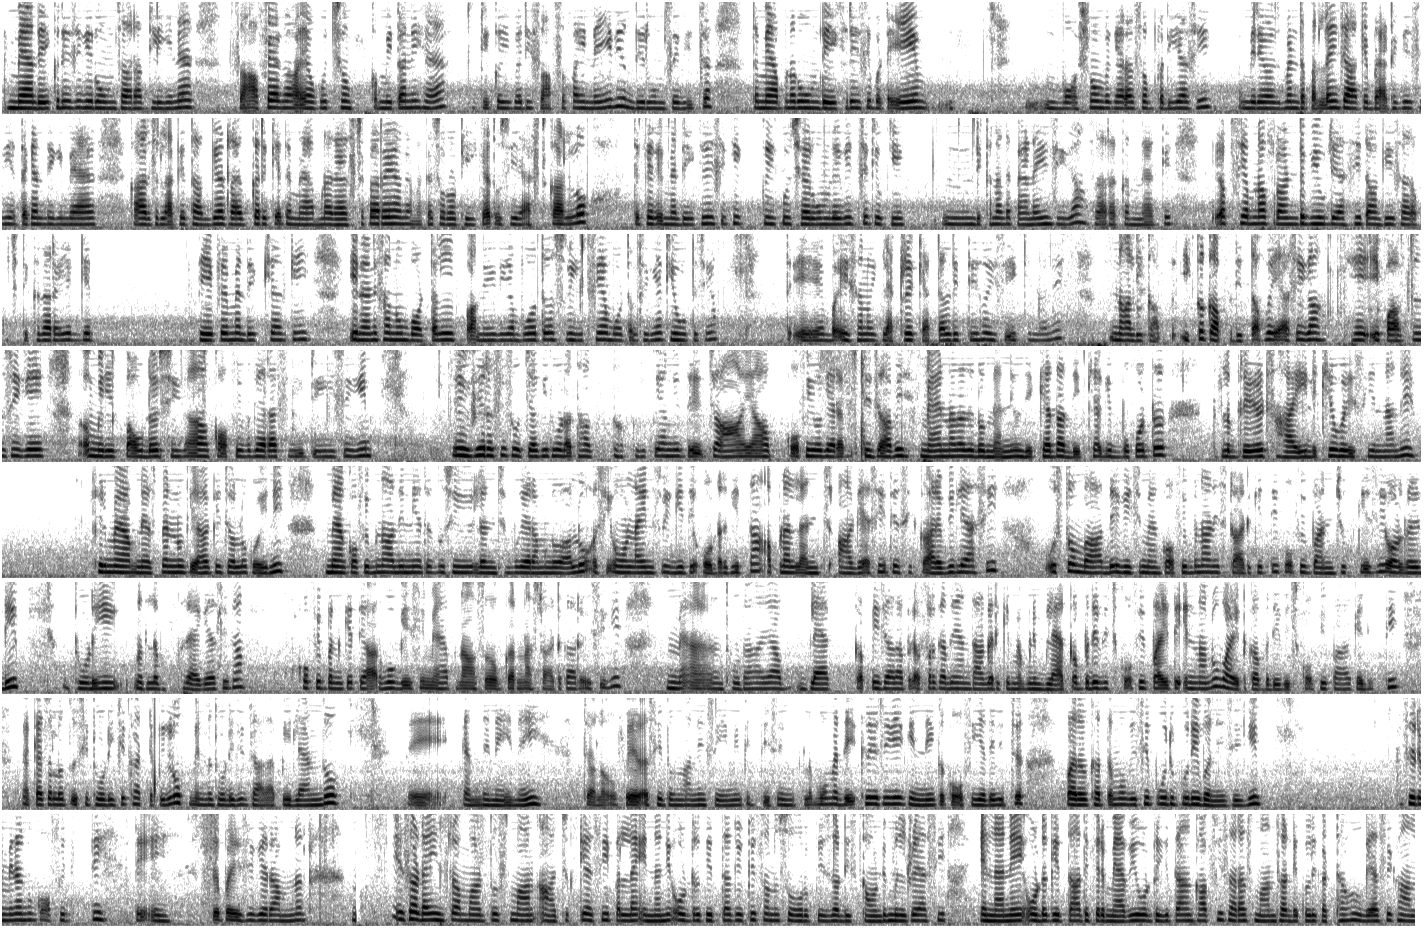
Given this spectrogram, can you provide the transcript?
ਮੈਂ ਦੇਖ ਰਹੀ ਸੀ ਕਿ ਰੂਮ ਸਾਰਾ ਕਲੀਨ ਹੈ, ਸਾਫ਼ ਹੈਗਾ ਜਾਂ ਕੁਝ ਕਮੀ ਤਾਂ ਨਹੀਂ ਹੈ, ਕਿਉਂਕਿ ਕਈ ਵਾਰੀ ਸਾਫ਼ ਸਫ਼ਾਈ ਨਹੀਂ ਵੀ ਹੁੰਦੀ ਰੂਮਸ ਦੇ ਵਿੱਚ, ਤਾਂ ਮੈਂ ਆਪਣਾ ਰੂਮ ਦੇਖ ਰਹੀ ਸੀ ਬਟ ਇਹ ਵਾਸ਼ਰੂਮ ਵਗੈਰਾ ਸਭ ਵਧੀਆ ਸੀ, ਮੇਰੇ ਹਸਬੰਡ ਤਾਂ ਪਹਿਲਾਂ ਹੀ ਜਾ ਕੇ ਬੈਠ ਗਏ ਸੀ ਤੇ ਕਹਿੰਦੇ ਕਿ ਮੈਂ ਕਾਰ ਚਲਾ ਕੇ ਥੱਕ ਗਿਆ ਡਰਾਈਵ ਕਰਕੇ ਤੇ ਮੈਂ ਆਪਣਾ ਰੈਸਟ ਕਰ ਰਿਹਾ ਹਾਂ ਮੈਂ ਕਿਹਾ ਚਲੋ ਠੀਕ ਹੈ, ਤੁਸੀਂ ਰੈਸਟ ਕਰ ਲਓ, ਤੇ ਫਿਰ ਮੈਂ ਦੇਖ ਰਹੀ ਸੀ ਕਿ ਕੀ ਕੁਛ ਹੈ ਰੂਮ ਦੇ ਵਿੱਚ, ਕਿਉਂਕਿ ਦਿਖਣਾ ਤਾਂ ਪੈਣਾ ਹੀ ਸੀਗਾ, ਸਾਰਾ ਕਰਨਾ ਅੱਗੇ ਅਸੀਂ ਆਪਣਾ ਫਰੰਟ ਵਿਊ ਲਿਆ ਸੀ ਤਾਂ ਕਿ ਸਾਰਾ ਕੁਝ ਦਿਖਦਾ ਰਹੇ ਅੱਗੇ। ਤੇ ਫਿਰ ਮੈਂ ਦੇਖਿਆ ਕਿ ਇਹਨਾਂ ਨੇ ਸਾਨੂੰ ਬੋਟਲ ਪਾਣੀ ਦੀਆਂ ਬਹੁਤ ਸਵੀਟ ਸੀਆਂ ਬੋਟਲ ਸੀਗੀਆਂ ਕਿਊਟ ਸੀਆਂ ਤੇ ਬ- ਇਹ ਸਾਨੂੰ ਇਲੈਕਟ੍ਰਿਕ ਕੈਟਲ ਦਿੱਤੀ ਹੋਈ ਸੀ ਕਿ ਇਹਨਾਂ ਨੇ, ਨਾਲ ਹੀ ਕੱਪ, ਇੱਕ ਕੱਪ ਦਿੱਤਾ ਹੋਇਆ ਸੀਗਾ ਇਹ ਇਹ ਪਾਉਚ ਸੀਗੇ ਮਿਲਕ ਪਾਊਡਰ ਸੀਗਾ ਕਾਫੀ ਵਗੈਰਾ ਸੀ ਟੀ ਸੀਗੀ ਤੇ ਫਿਰ ਅਸੀਂ ਸੋਚਿਆ ਕਿ ਥੋੜਾ ਥੱਕ ਥੱਕ ਚੁੱਕਿਆਂਗੇ ਤੇ ਚਾਹ ਜਾਂ ਕਾਫੀ ਵਗੈਰਾ ਪੀਤੀ ਜਾਵੇ। ਮੈਂ ਇਹਨਾਂ ਦਾ ਜਦੋਂ ਮੈਨੂ ਦੇਖਿਆ ਤਾਂ ਦੇਖਿਆ ਕਿ ਬਹੁਤ ਮਤਲਬ ਰੇਟਸ ਹਾਈ ਲਿਖੇ ਹੋਏ ਸੀ ਇਹਨਾਂ ਨੇ। ਫਿਰ ਮੈਂ ਆਪਣੇ ਹਸਬੰਡ ਨੂੰ ਕਿਹਾ ਕਿ ਚਲੋ ਕੋਈ ਨਹੀਂ ਮੈਂ ਕਾਫੀ ਬਣਾ ਦਿੰਨੀ ਹਾਂ ਤੇ ਤੁਸੀਂ ਲੰਚ ਵਗੈਰਾ ਮੰਗਵਾ ਲਓ। ਅਸੀਂ ਆਨਲਾਈਨ ਸਵੀਗੀ ਤੇ ਆਰਡਰ ਕੀਤਾ, ਆਪਣਾ ਲੰਚ ਆ ਗਿਆ ਸੀ ਤੇ ਅਸੀਂ ਘਰ ਵੀ ਲਿਆ ਸੀ। ਉਸ ਤੋਂ ਬਾਅਦ ਦੇ ਵਿੱਚ ਮੈਂ ਕਾਫੀ ਬਣਾਉਣੀ ਸਟਾਰਟ ਕੀਤੀ ਕਾਫੀ ਬਣ ਚੁੱਕੀ ਸੀ ਆਲਰੇਡੀ ਥੋੜੀ ਮਤਲਬ ਰਹਿ ਗਿਆ ਸੀਗਾ। ਕਾਫੀ ਬਣ ਕੇ ਤਿਆਰ ਹੋ ਗਈ ਸੀ। ਮੈਂ ਆਪਣਾ ਸਰਵ ਕਰਨਾ ਸਟਾਰਟ ਕਰ ਰਹੀ ਸੀਗੀ। ਮੈਂ ਥੋੜਾ ਜਿਹਾ ਬਲੈਕ ਕੱਪ ਹੀ ਜ਼ਿਆਦਾ ਪ੍ਰੈਫਰ ਕਰਦੀ ਹਾਂ, ਤਾਂ ਕਰਕੇ ਮੈਂ ਆਪਣੀ ਬਲੈਕ ਕੱਪ ਦੇ ਵਿੱਚ ਕੌਫੀ ਪਾਈ ਤੇ ਇਹਨਾਂ ਨੂੰ ਵਾਈਟ ਕੱਪ ਦੇ ਵਿੱਚ ਕੌਫੀ ਪਾ ਕੇ ਦਿੱਤੀ। ਮੈਂ ਕਿਹਾ, ਚਲੋ ਤੁਸੀਂ ਥੋੜੀ ਜਿਹੀ ਘੱਟ ਪੀ ਲਓ, ਮੈਨੂੰ ਥੋੜੀ ਜਿਹੀ ਜ਼ਿਆਦਾ ਪੀ ਲੈਣ ਦਿਓ। ਤੇ ਕਹਿੰਦੇ, ਨਹੀਂ ਨਹੀਂ, ਚਲੋ। ਫਿਰ ਅਸੀਂ ਦੋਨਾਂ ਨੇ ਸੇਮ ਹੀ ਪੀਤੀ ਸੀ। ਮਤਲਬ ਉਹ ਮੈਂ ਦੇਖ ਰਹੀ ਸੀ ਕਿ ਕਿੰਨੀ ਕੁ ਕੌਫੀ ਇਹਦੇ ਵਿੱਚ, ਪਰ ਖਤਮ ਹੋ ਗਈ ਸੀ ਪੂਰੀ ਪੂਰੀ ਬਣੀ ਸੀਗੀ। ਫਿਰ ਮੈਂ ਇਹਨਾਂ ਨੂੰ ਕਾਫੀ ਦਿੱਤੀ ਤੇ ਇਹ ਤੇ ਪਏ ਸੀਗੇ ਆਰਾਮ ਨਾਲ। ਇਹ ਸਾਡਾ ਇੰਸਟਾਮਾਰਟ ਤੋਂ ਸਮਾਨ ਆ ਚੁੱਕਿਆ ਸੀ। ਪਹਿਲਾਂ ਇਹਨਾਂ ਨੇ ਆਰਡਰ ਕੀਤਾ ਕਿਉਂਕਿ ਸਾਨੂੰ 100 ਰੁਪਏ ਦਾ ਡਿਸਕਾਊਂਟ ਮਿਲ ਰਿਹਾ ਸੀ। ਇਹਨਾਂ ਨੇ ਆਰਡਰ ਕੀਤਾ ਤੇ ਫਿਰ ਮੈਂ ਵੀ ਆਰਡਰ ਕੀਤਾ। ਕਾਫੀ ਸਾਰਾ ਸਮਾਨ ਸਾਡੇ ਕੋਲ ਇਕੱਠਾ ਹੋ ਗਿਆ ਸੀ ਖਾਣ ਲਈ।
